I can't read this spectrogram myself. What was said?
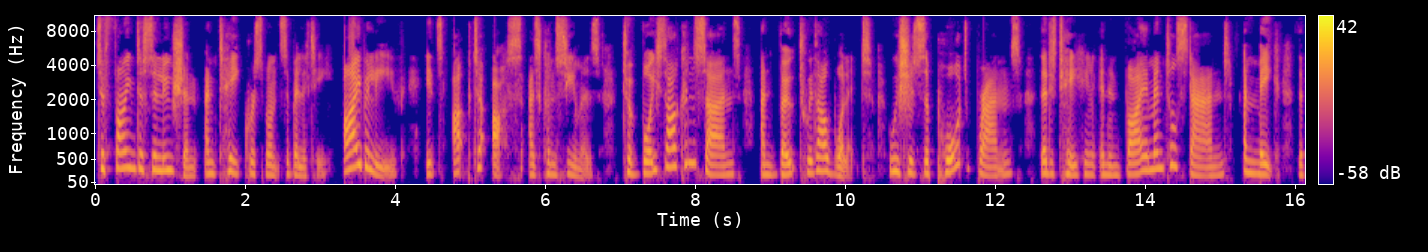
to find a solution and take responsibility. I believe it's up to us as consumers to voice our concerns and vote with our wallet. We should support brands that are taking an environmental stand and make the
